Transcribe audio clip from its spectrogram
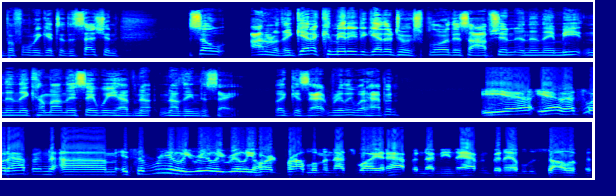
before we get to the session, so I don't know. They get a committee together to explore this option, and then they meet, and then they come out and they say we have no, nothing to say. Like, is that really what happened? Yeah, yeah, that's what happened. Um, it's a really, really, really hard problem, and that's why it happened. I mean, they haven't been able to solve it for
